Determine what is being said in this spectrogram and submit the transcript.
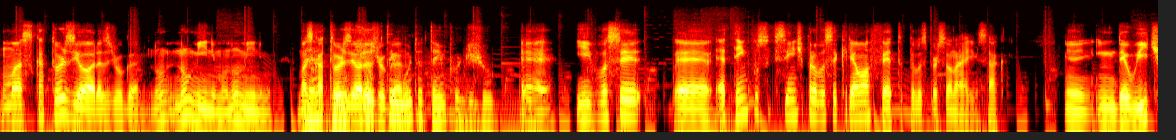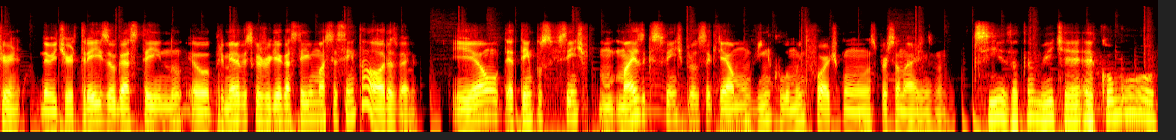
umas 14 horas jogando. No, no mínimo, no mínimo. Umas é, 14 horas jogando. Tem muito tempo de jogo. É. E você é, é tempo suficiente para você criar um afeto pelos personagens, saca? Em The Witcher, The Witcher 3, eu gastei. No, eu, a primeira vez que eu joguei, eu gastei umas 60 horas, velho. E é, um, é tempo suficiente, mais do que suficiente para você criar um vínculo muito forte com os personagens, mano. Sim, exatamente. É, é como.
